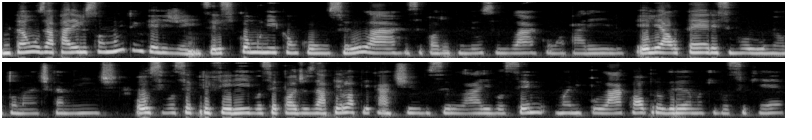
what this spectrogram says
Então, os aparelhos são muito inteligentes. Eles se comunicam com o celular. Você pode atender o celular com o aparelho. Ele altera esse volume automaticamente. Ou, se você preferir, você pode usar pelo aplicativo do celular e você manipular qual programa que você quer.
